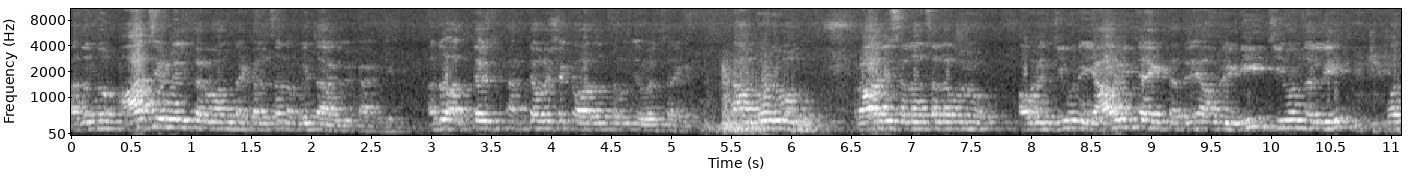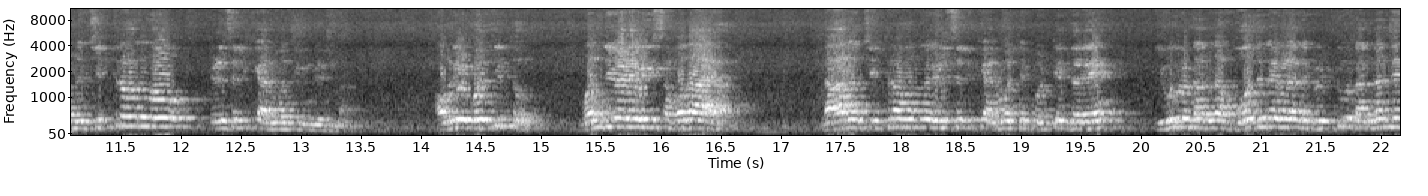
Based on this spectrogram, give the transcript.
ಅದನ್ನು ಆಚರಣೆಯಲ್ಲಿ ತರುವಂತ ಕೆಲಸ ನಮ್ಮಿಂದ ಆಗ್ಬೇಕಾಗಿದೆ ಅದು ಅತ್ಯ ಅತ್ಯವಶ್ಯಕವಾದಂತಹ ಒಂದು ವ್ಯವಸ್ಥೆ ಆಗಿದೆ. ನಾವು ನೋಡಬಹುದು ಪ್ರವಾದಿ ಸಲ ಸಲವರು ಅವರ ಜೀವನ ಯಾವ ರೀತಿ ಆಗಿತ್ತಂದ್ರೆ ಅವರ ಇಡೀ ಜೀವನದಲ್ಲಿ ಒಂದು ಚಿತ್ರವನ್ನು ತಿಳಿಸಲಿಕ್ಕೆ ಅನುಮತಿ ನೀಡಿಲ್ಲ ಅವರಿಗೆ ಗೊತ್ತಿತ್ತು, ಒಂದು ವೇಳೆ ಈ ಸಮುದಾಯ ನಾನು ಚಿತ್ರವನ್ನು ಇಳಿಸಲಿಕ್ಕೆ ಅನುಮತಿ ಕೊಟ್ಟಿದ್ದರೆ ಇವರು ನನ್ನ ಬೋಧನೆಗಳನ್ನು ಬಿಟ್ಟು ನನ್ನನ್ನೇ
